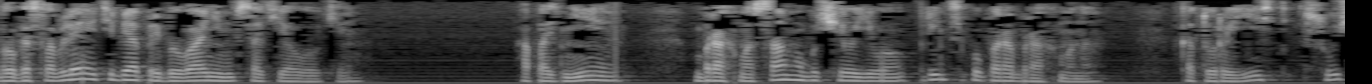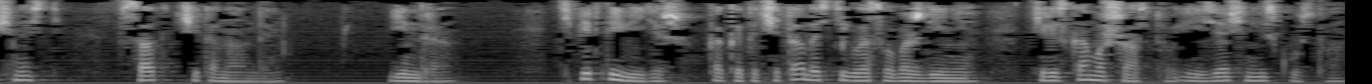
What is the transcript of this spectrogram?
благословляя тебя пребыванием в Сатьялоке. А позднее Брахма сам обучил его принципу Парабрахмана, который есть сущность сад Читананды. Индра. Теперь ты видишь, как эта чита достигла освобождения через Кама-шастру и изящное искусство.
